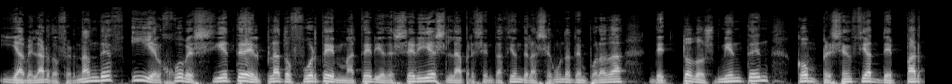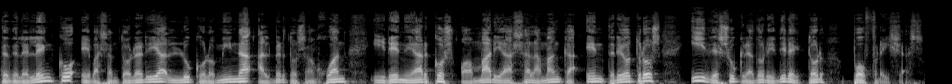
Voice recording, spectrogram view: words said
y Abelardo Fernández. Y el jueves 7, el plato fuerte en materia de series, la presentación de la segunda temporada de Todos Mienten, con presencia de parte del elenco, Eva Santoleria, Luco Lomina, Alberto San Juan, Irene Arcos o Amaria Salamanca, entre otros, y de su creador y director, Po Freixas.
